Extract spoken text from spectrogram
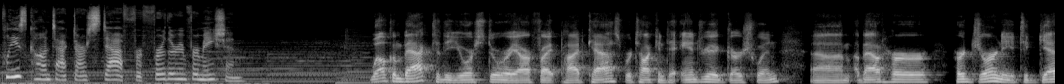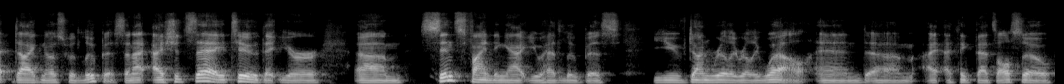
Please contact our staff for further information. Welcome back to the Your Story, Our Fight podcast. We're talking to Andrea Gershwin um, about her her journey to get diagnosed with lupus. And I, I should say too that you're um, since finding out you had lupus, you've done really really well, and um, I, I, think that's also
